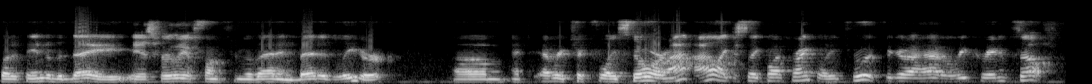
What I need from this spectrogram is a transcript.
But at the end of the day, it's really a function of that embedded leader um, at every Chick fil A store. And I, I, like to say, quite frankly, Truett figured out how to recreate himself.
